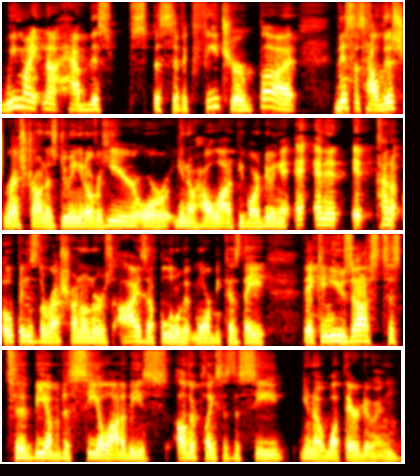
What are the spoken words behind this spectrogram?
we might not have this specific feature, but this is how this restaurant is doing it over here or you know how a lot of people are doing it and it it kind of opens the restaurant owners eyes up a little bit more because they they can use us to to be able to see a lot of these other places to see you know what they're doing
